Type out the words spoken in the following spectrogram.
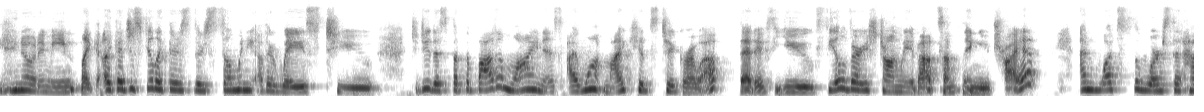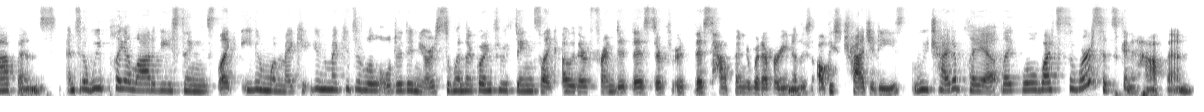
you know what i mean? Like like i just feel like there's there's so many other ways to to do this but the bottom line is i want my kids to grow up that if you feel very strongly about something you try it and what's the worst that happens? And so we play a lot of these things like even when my kid you know my kids are a little older than yours so when they're going through things like oh their friend did this or this happened or whatever you know there's all these tragedies we try to play out like well what's the worst that's going to happen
